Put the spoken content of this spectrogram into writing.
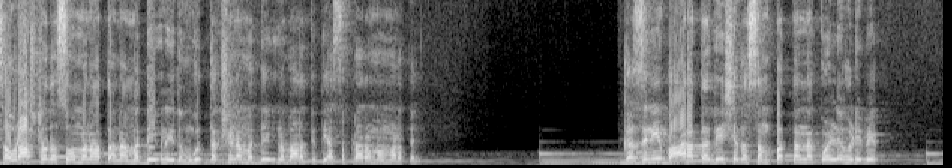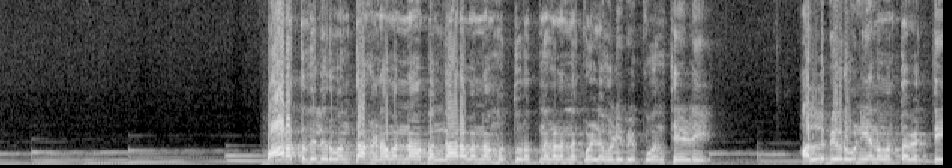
ಸೌರಾಷ್ಟ್ರದ ಸೋಮನಾಥನ ಮಧ್ಯಯುಗನ ಇದು ಮುಗಿದ ತಕ್ಷಣ ಮಧ್ಯಯುಗನ ಭಾರತ ಇತಿಹಾಸ ಪ್ರಾರಂಭ ಮಾಡ್ತೇನೆ ಗಜನಿ ಭಾರತ ದೇಶದ ಸಂಪತ್ತನ್ನ ಕೊಳ್ಳೆ ಹೊಡಿಬೇಕು. ಭಾರತದಲ್ಲಿರುವಂತಹ ಹಣವನ್ನ, ಬಂಗಾರವನ್ನ, ಮುತ್ತು ರತ್ನಗಳನ್ನ ಕೊಳ್ಳೆ ಹೊಡಿಬೇಕು ಅಂತ ಹೇಳಿ ಅಲ್ ಬೇರೂನಿ ಅನ್ನುವಂಥ ವ್ಯಕ್ತಿ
